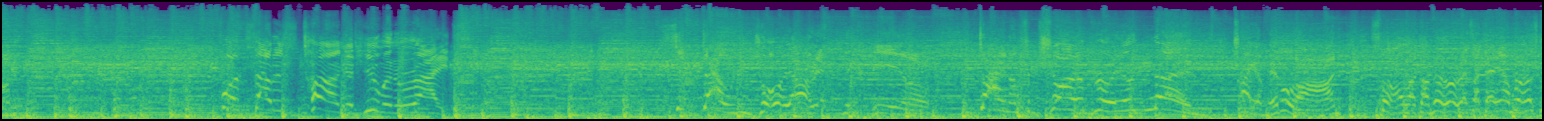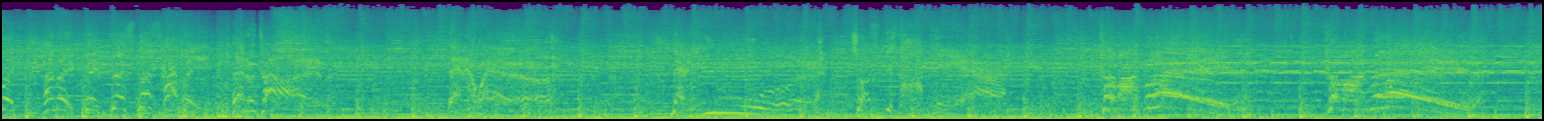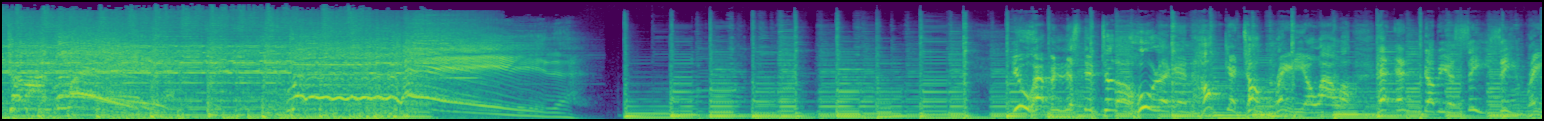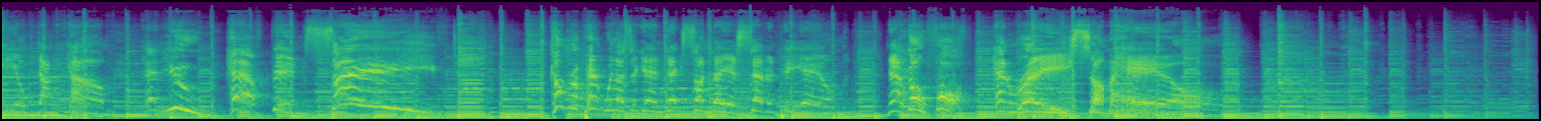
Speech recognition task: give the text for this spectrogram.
Honky Tonk Radio Hour at NWCZRadio.com, and you have been saved! Come repent with us again next Sunday at 7 p.m. Now go forth and raise some hell!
